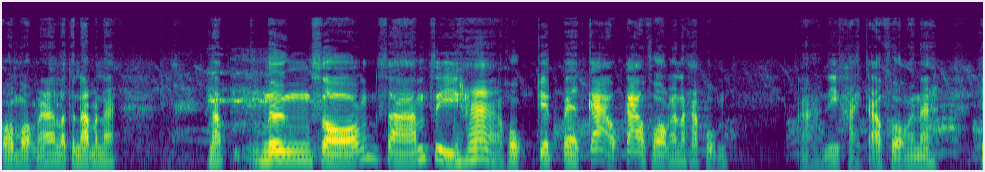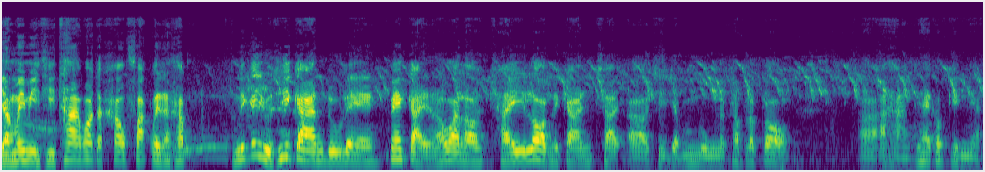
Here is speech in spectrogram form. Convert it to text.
ปลอมออกนะ เราจะนับมันนะนับหนึ่งสองสามสี่ห้าหกเจ็ดแปดเก้าเก้าฟองแล้วนะครับ ผม อ่า นี่ไข่เก้าฟองแล้วนะยังไม่มีทีท่าว่าจะเข้าฟักเลยนะครับ อันนี้ก็อยู่ที่การดูแลแม่ไก่นะว่าเราใช้รอบในการใช้ฉีดยาบำรุงนะครับ แล้วก็อาหารที่ให้เขากินเนี่ย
